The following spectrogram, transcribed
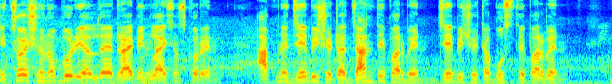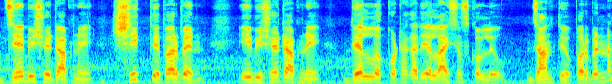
এই ছয়শো নব্বই রিয়াল দিয়ে ড্রাইভিং লাইসেন্স করেন, আপনি যে বিষয়টা জানতে পারবেন, যে বিষয়টা বুঝতে পারবেন, যে বিষয়টা আপনি শিখতে পারবেন, এই বিষয়টা আপনি দেড় লক্ষ টাকা দিয়ে লাইসেন্স করলেও জানতেও পারবেন না,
